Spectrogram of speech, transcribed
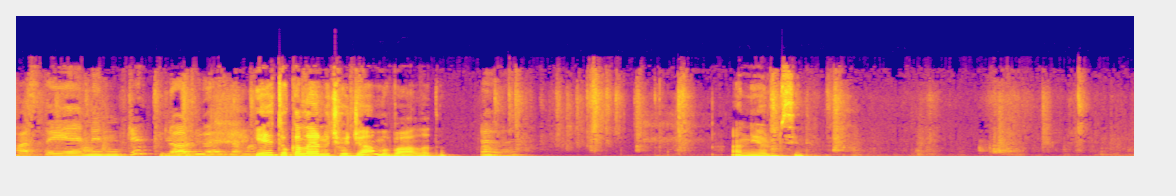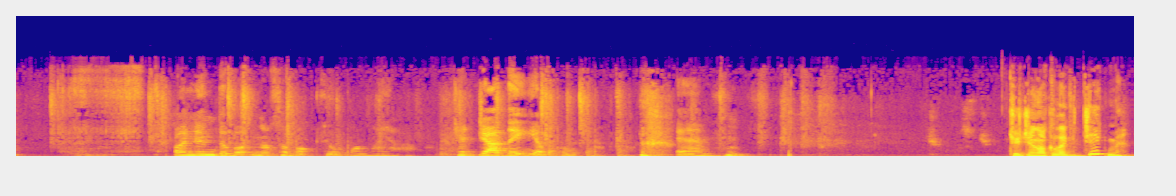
Pasta yenince kilo alıyor her zaman. Yeni tokalarını çocuğa mı bağladın? Evet. Anlıyorum seni. Annem de nasıl bakıyor bana ya. Seccade yapıp. Çocuğun okula gidecek mi?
